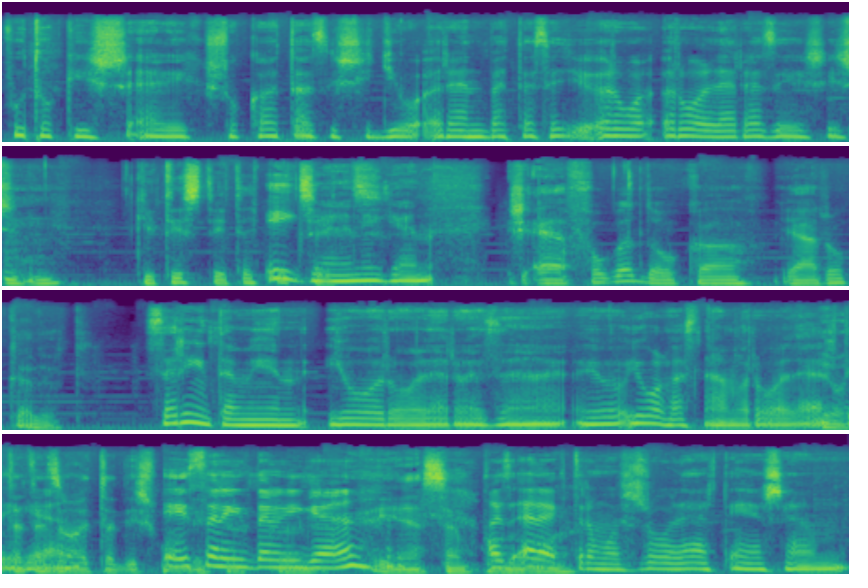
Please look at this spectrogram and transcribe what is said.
Futok is elég sokat, az is így jó rendbe tesz, egy rollerezés is. Uh-huh. Kitisztít egy picit? Igen, igen. És elfogadók a járókelők? Szerintem én jól rollerezel, jól használom a rollert, Jó, igen. tehát ez rajtad is Én szerintem igen. Ilyen Az elektromos rollert én sem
